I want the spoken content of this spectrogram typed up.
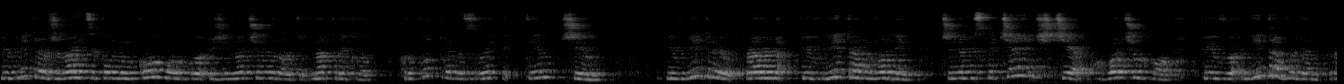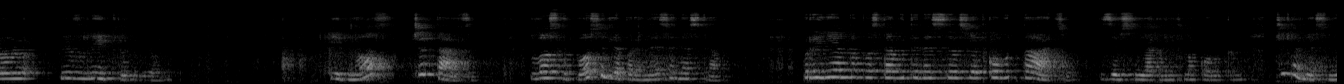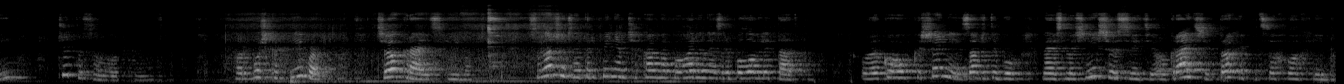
Пів літра вживається помилково в жіночому роді. Наприклад, крупу треба злити ким чим. Пів літрою, правильно. Чи не вистачає ще кого чого? Пів літра правильно, пів літри бульйон. Піднос чи таця плоский посуд для перенесення страв. Приємно поставити на стіл святкову тацю зі всілякими смаколиками, чи то м'ясними, чи то солодкими. Горбушка хліба чи окраєць хліба. Синочок з нетерпінням чекав на повернення з риболовлі татка, у якого в кишені завжди був найсмачніший у світі окрайчик трохи підсохлого хліба.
